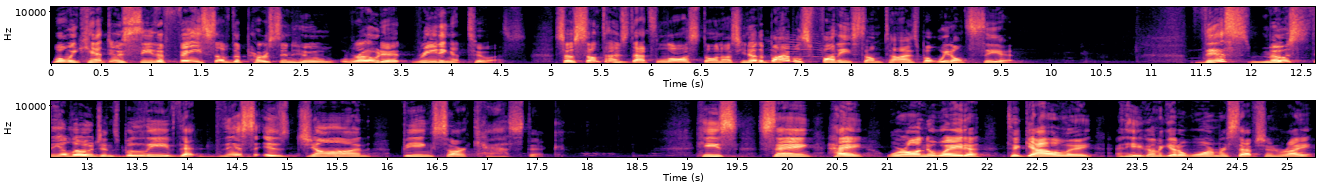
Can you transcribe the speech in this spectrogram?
What we can't do is see the face of the person who wrote it reading it to us. So sometimes that's lost on us. You know, the Bible's funny sometimes, but we don't see it. This, most theologians believe that this is John being sarcastic. He's saying, hey, we're on the way to, to Galilee, and he's going to get a warm reception, right?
